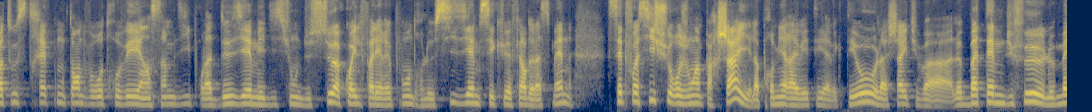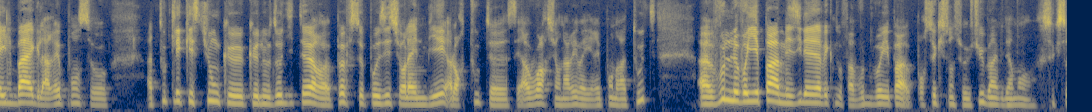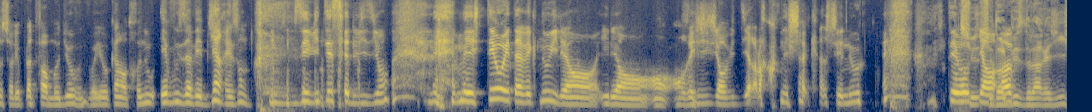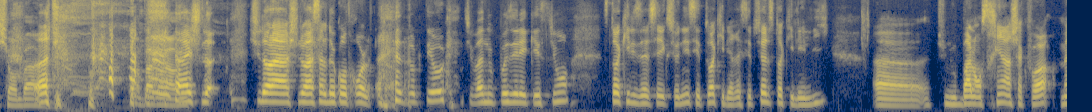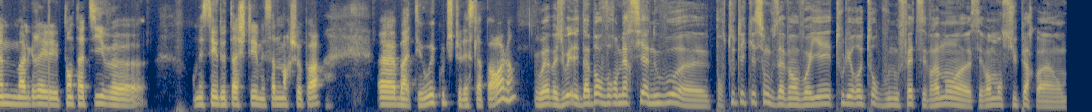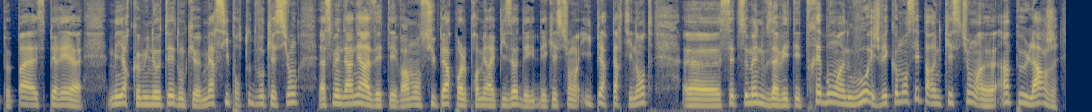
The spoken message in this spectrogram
à tous, très content de vous retrouver un samedi pour la deuxième édition du Ce à quoi il fallait répondre, le sixième CQFR de la semaine. Cette fois-ci, je suis rejoint par Shai. La première avait été avec Théo. La Shai, tu vas le baptême du feu, le mailbag, la réponse à toutes les questions que, que, nos auditeurs peuvent se poser sur la NBA. Alors toutes, euh, c'est à voir si on arrive à y répondre à toutes. Euh, vous ne le voyez pas, mais il est avec nous. Enfin, vous ne le voyez pas pour ceux qui sont sur YouTube, hein, évidemment. Ceux qui sont sur les plateformes audio, vous ne voyez aucun d'entre nous. Et vous avez bien raison. vous évitez cette vision. Mais, Théo est avec nous. Il est en, il est en, régie, j'ai envie de dire, alors qu'on est chacun chez nous. Théo je suis, qui est dans le bus de la régie, je suis en bas. je, suis dans la, je suis dans la salle de contrôle. Donc Théo, tu vas nous poser les questions. C'est toi qui les as sélectionnés, c'est toi qui les réceptionnes, c'est toi qui les lis. Euh, tu nous balances rien à chaque fois, même malgré les tentatives. Euh, on essaye de t'acheter, mais ça ne marche pas. Euh, bah, Théo, écoute, je te laisse la parole. Hein. Ouais, bah, je voulais d'abord vous remercier à nouveau euh, pour toutes les questions que vous avez envoyées, tous les retours que vous nous faites. C'est vraiment, euh, super. On ne peut pas espérer meilleure communauté. Donc, merci pour toutes vos questions. La semaine dernière, elles étaient vraiment super pour le premier épisode, des, des questions hyper pertinentes. cette semaine, vous avez été très bons à nouveau. Et je vais commencer par une question un peu large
